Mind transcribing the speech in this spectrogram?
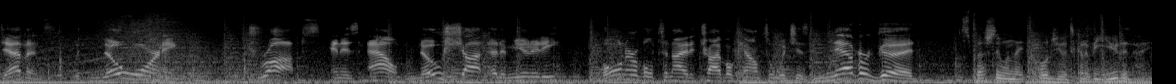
Devens, with no warning, drops and is out. No shot at immunity. Vulnerable tonight at Tribal Council, which is never good. Especially when they told you it's gonna be you tonight.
